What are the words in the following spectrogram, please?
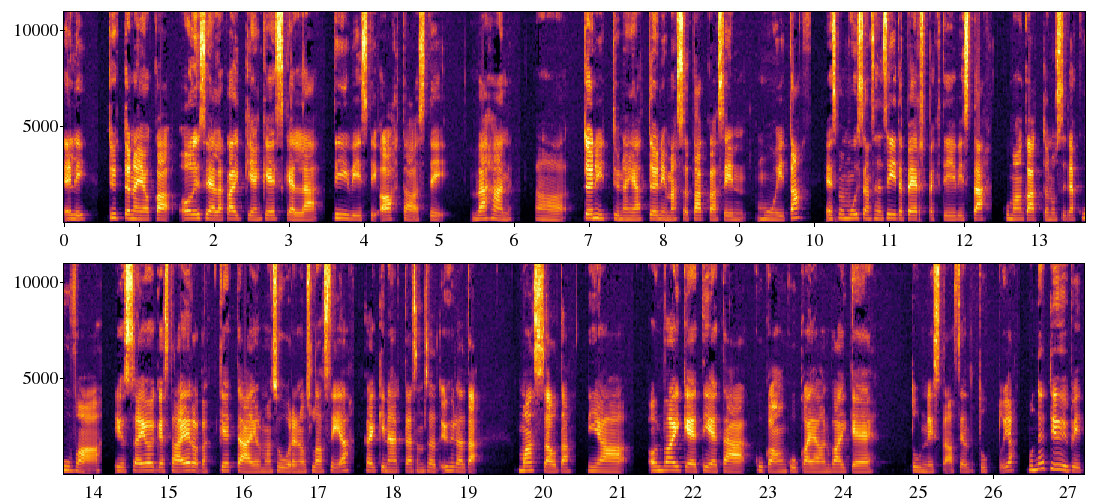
eli tyttönä, joka oli siellä kaikkien keskellä tiiviisti, ahtaasti, vähän uh, tönittynä ja tönimässä takaisin muita. Ja mä muistan sen siitä perspektiivistä, kun mä oon katsonut sitä kuvaa, jossa ei oikeastaan erota ketään ilman suurennuslasia. Kaikki näyttää semmoiselta yhdeltä massalta ja on vaikea tietää, kuka on kuka ja on vaikea tunnistaa sieltä tuttuja. Mutta ne tyypit,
